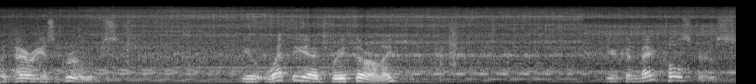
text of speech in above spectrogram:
with various grooves. You wet the edge very thoroughly. You can make holsters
